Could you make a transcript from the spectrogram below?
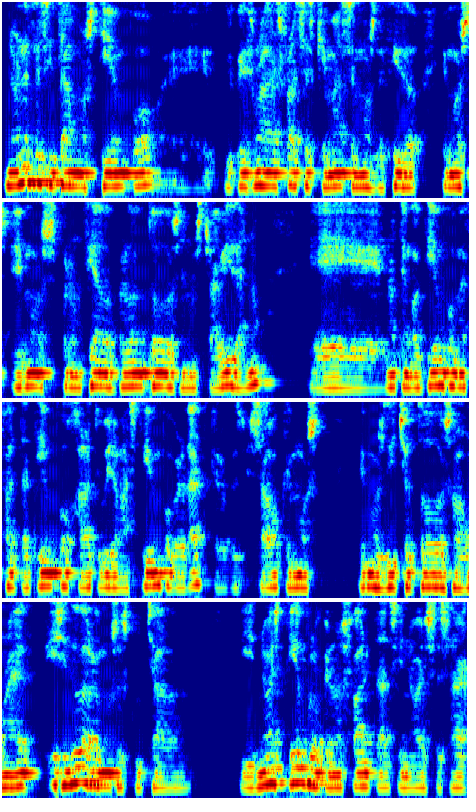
No necesitamos tiempo. Eh, yo creo que es una de las frases que más hemos decidido, hemos, hemos pronunciado, perdón, todos en nuestra vida, ¿no? Eh, no tengo tiempo, me falta tiempo, ojalá tuviera más tiempo, ¿verdad? Creo que es algo que hemos, hemos dicho todos alguna vez y sin duda lo hemos escuchado. Y no es tiempo lo que nos falta, sino es esa,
